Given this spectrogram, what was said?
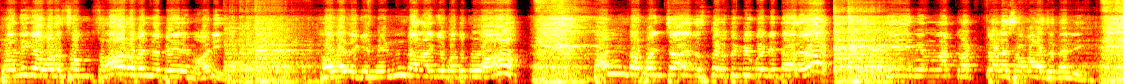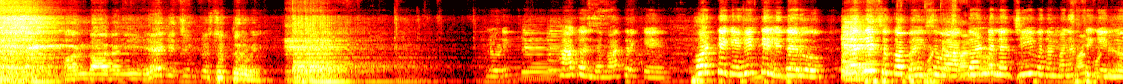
ಕೊನೆಗೆ ಅವಳ ಸಂಸಾರವನ್ನ ಬೇರೆ ಮಾಡಿ ಅವಳಿಗೆ ಮಿಂಡನಾಗಿ ಬದುಕುವ ಬಂಡ ಪಂಚಾಯತಸ್ಥರು ತುಂಬಿಕೊಂಡಿದ್ದಾರೆ ಈ ನಿನ್ನ ಕಟ್ಟಳೆ ಸಮಾಜದಲ್ಲಿ. ಅಂದಾಗ ನೀ ಹೇಗೆ ಚಿಂತಿಸುತ್ತಿರುವೆ? ನೋಡಿ ಹಾಗಂದ ಮಾತ್ರಕ್ಕೆ ಹೊಟ್ಟೆಗೆ ಹಿಟ್ಟಿಲಿದ್ದರೂ ಪ್ರತಿ ಸುಖ ಬಯಸುವ ಗಂಡನ ಜೀವದ ಮನಸ್ಸಿಗೆ ಇನ್ನು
